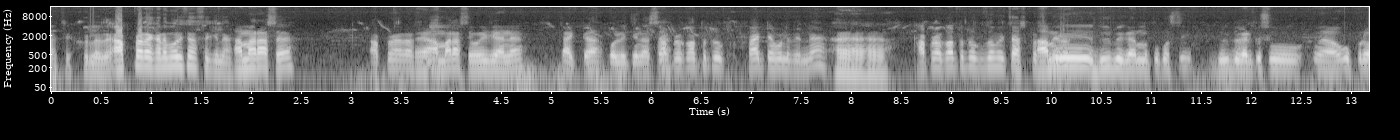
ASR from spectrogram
আচ্ছা খুলে দেয় আপনার এখানে মরিচ আছে কিনা? আমার আছে। আপনার আছে হ্যাঁ, আমার আছে ওই এনে চারটা পলিথিন আছে। আপনার কতটুক ষাটটা পলিথিন না? হ্যাঁ হ্যাঁ হ্যাঁ। আপনার কতটুক জমি চাষ করছেন আমি দুই বিঘার মতো করছি। দুই বিঘার কিছু উপরে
